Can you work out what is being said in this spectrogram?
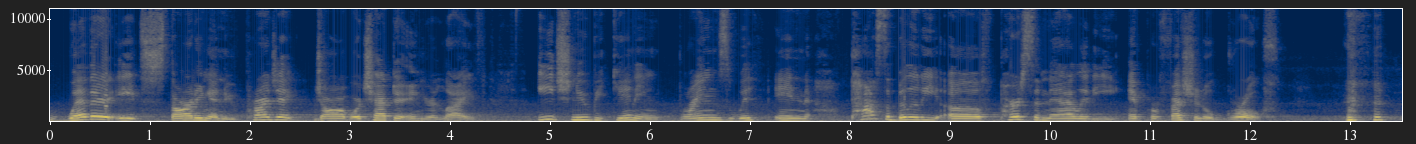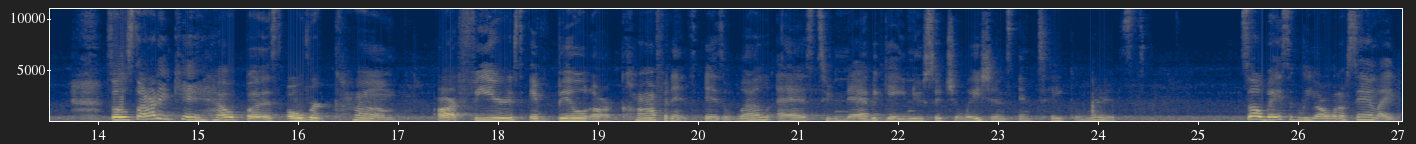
Whether it's starting a new project, job, or chapter in your life, each new beginning brings within possibility of personality and professional growth. So, starting can help us overcome our fears and build our confidence as well as to navigate new situations and take risks. So, basically, y'all, what I'm saying, like,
